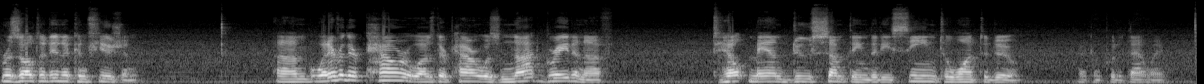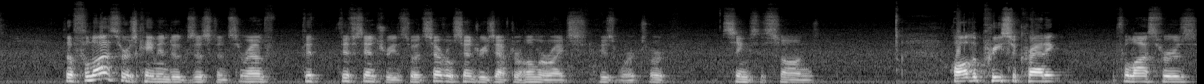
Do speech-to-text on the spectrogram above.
resulted in a confusion. Um, whatever their power was, their power was not great enough to help man do something that he seemed to want to do. I can put it that way. The philosophers came into existence around fifth, fifth century, so it's several centuries after Homer writes his works or sings his songs. All the pre-Socratic philosophers,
